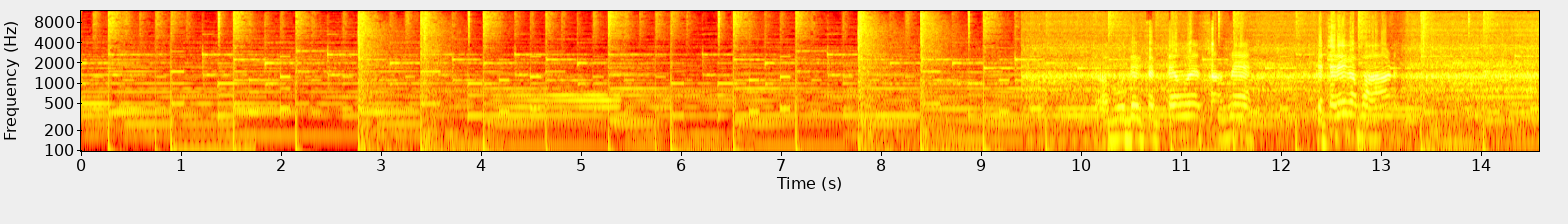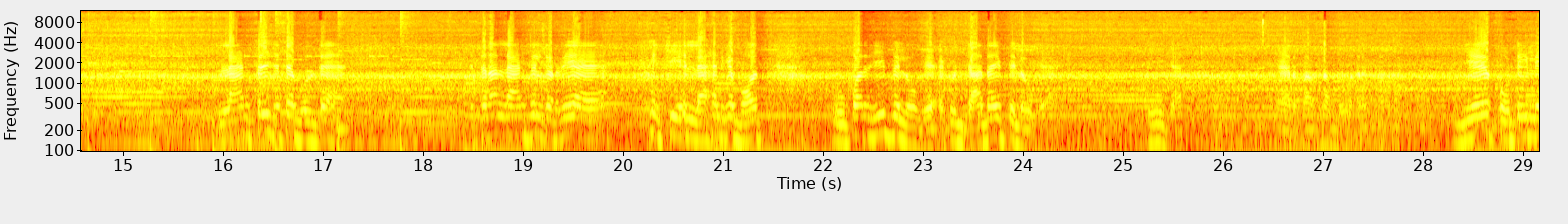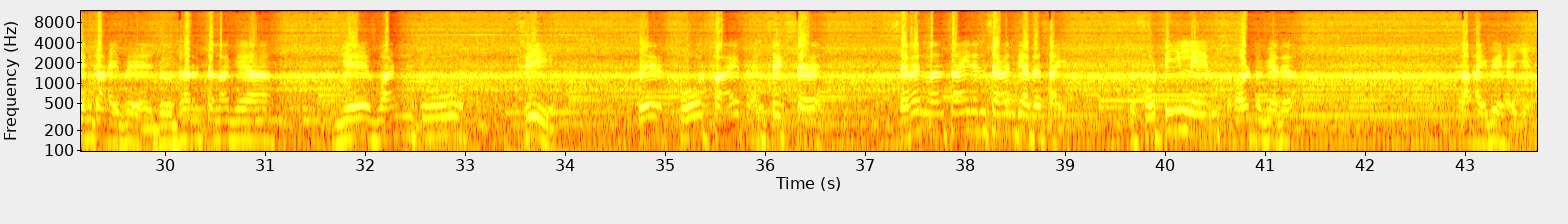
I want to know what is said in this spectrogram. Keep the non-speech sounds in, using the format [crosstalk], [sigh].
तो अब वो देख सकते हैं सामने कचरे का पहाड़। लैंडफिल जिसे बोलते हैं। इतना लैंडफिल कर दिया है। कि [laughs] ये लैंड के बहुत ऊपर ही फिल हो गया है, कुछ ज़्यादा ही फिल हो गया है। ठीक है। खैर अपना बोल रखता हूँ। ये फोर्टीन लेन का हाईवे है, जो उधर चला गया, ये वन टू थ्री फिर four five and six seven seven one side and seven the other side तो फोर्टीन लेन्स ऑल टुगेदर का हाईवे है ये।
